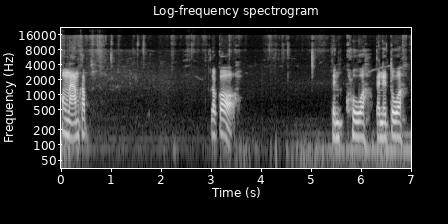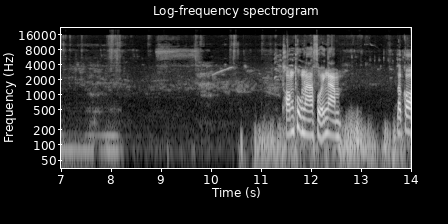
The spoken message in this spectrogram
ห้องน้ำครับ แล้วก็ เป็นครัวไปในตัว ท้องทุ่งนาสวยงาม แล้วก็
